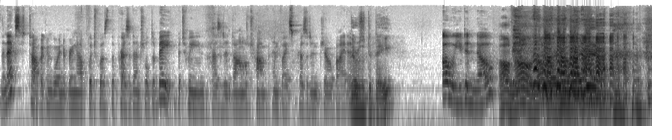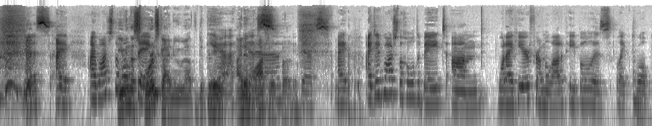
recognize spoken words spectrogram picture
the next topic I'm going to bring up, which was the presidential debate between President Donald Trump and Vice President Joe Biden. There was a debate. oh, you didn't know? Oh no, no, I had no idea. yes, I I watched the Even the thing. sports guy knew about the debate. Yeah, I didn't yes. watch it, but yes, I I did watch the whole debate. Um, what I hear from a lot of people is like, well,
